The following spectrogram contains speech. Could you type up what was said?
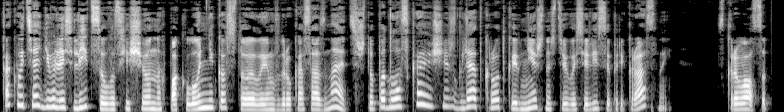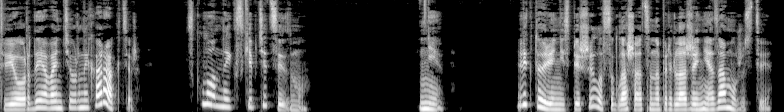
как вытягивались лица у восхищенных поклонников, стоило им вдруг осознать, что под ласкающий взгляд кроткой внешностью Василисы Прекрасной скрывался твердый авантюрный характер, склонный к скептицизму. Нет, Виктория не спешила соглашаться на предложение о замужестве,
